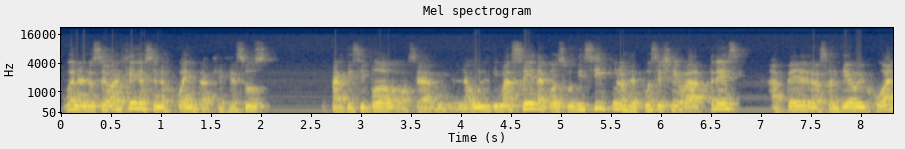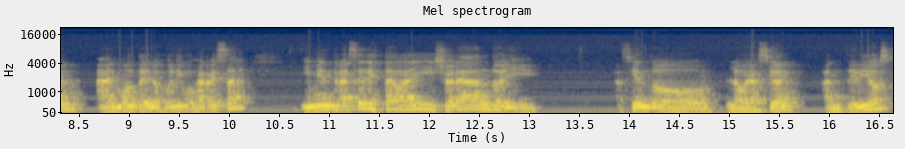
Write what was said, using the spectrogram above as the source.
bueno, en los evangelios se nos cuenta que Jesús participó, o sea, en la última cena con sus discípulos, después se lleva a tres, a Pedro, Santiago y Juan, al Monte de los Olivos a rezar, y mientras él estaba ahí llorando y haciendo la oración ante Dios,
